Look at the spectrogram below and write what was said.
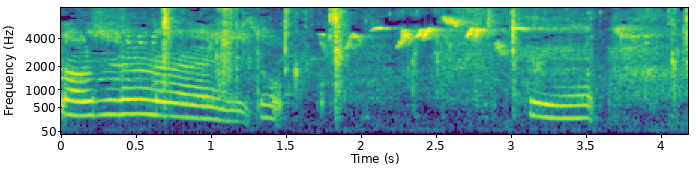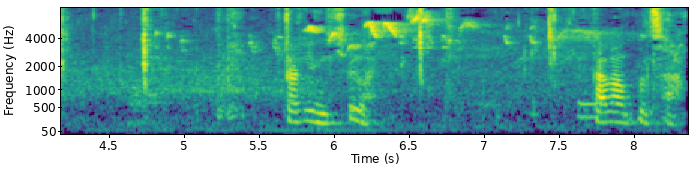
老师那里头，嗯。再给你吃吧。干嘛不吃啊？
